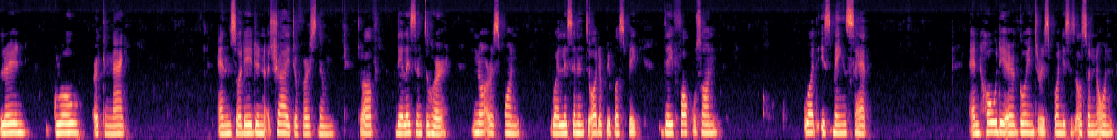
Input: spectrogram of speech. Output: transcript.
learn, grow, or connect. And so they do not try to force them. 12. They listen to her, not respond. While listening to other people speak, they focus on what is being said and how they are going to respond. This is also known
